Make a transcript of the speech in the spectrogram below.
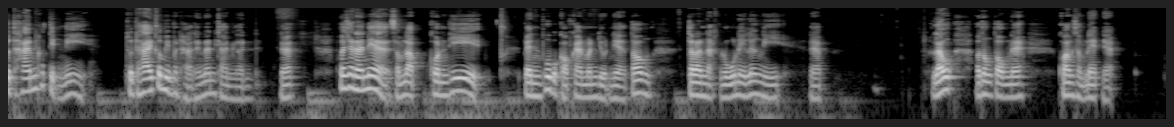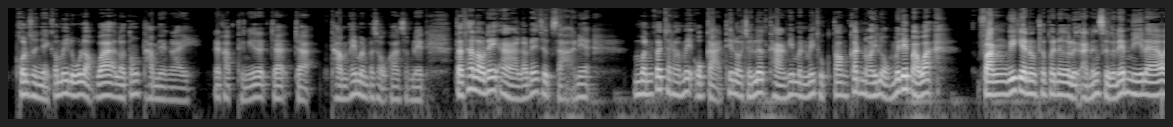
สุดท้ายมันก็ติดหนี้สุดท้ายก็มีปัญหาทางด้านการเงินนะเพราะฉะนั้นเนี่ยสำหรับคนที่เป็นผู้ประกอบการวันหยุดเนี่ยต้องตระหนักรู้ในเรื่องนี้นะครับแล้วเอาตรงๆนะความสำเร็จเนี่ยคนส่วนใหญ่ก็ไม่รู้หรอกว่าเราต้องทำอย่างไรนะครับ ถึงจะจะจะ ทำให้มันประสบความสำเร็จ แต่ถ้าเราได้อ่านเราได้ศึกษาเนี่ย มันก็จะทำให้โอกาสที่เราจะเลือกทางที่มันไม่ถูกต้องก็น้อยลง ไม่ได้แปลว่า ฟัง Weekend Entrepreneur หรืออ่านหนังสือเล่มนี้แล้ว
